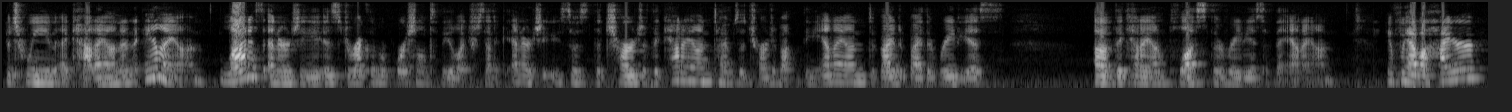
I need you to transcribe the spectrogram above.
between a cation and an anion. Lattice energy is directly proportional to the electrostatic energy. So it's the charge of the cation times the charge of the anion divided by the radius of the cation plus the radius of the anion. If we have a higher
